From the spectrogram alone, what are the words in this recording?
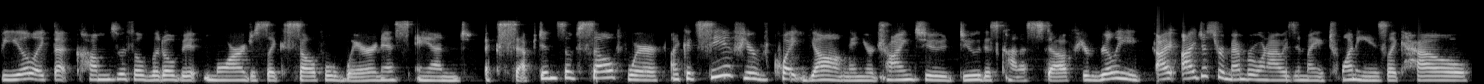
feel like that comes with a little bit more just like self awareness and acceptance of self, where I could see if you're quite young and you're trying to do this kind of stuff, you're really, I, I just remember when I was in my 20s, like how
